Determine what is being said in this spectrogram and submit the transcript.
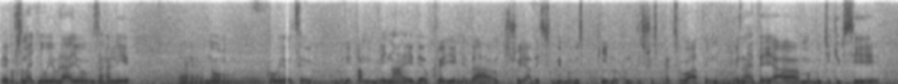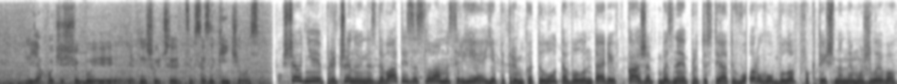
Я просто навіть не уявляю взагалі. Е, Ну, коли оце буде там війна йде в країні, да, от що я десь собі буду спокійно там десь щось працювати. Ну, Ви знаєте, я, мабуть, як і всі, я хочу, щоб якнайшвидше це все закінчилося. Ще однією причиною не здаватись, за словами Сергія, є підтримка тилу та волонтерів. Каже, без неї протистояти ворогу було б фактично неможливо.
